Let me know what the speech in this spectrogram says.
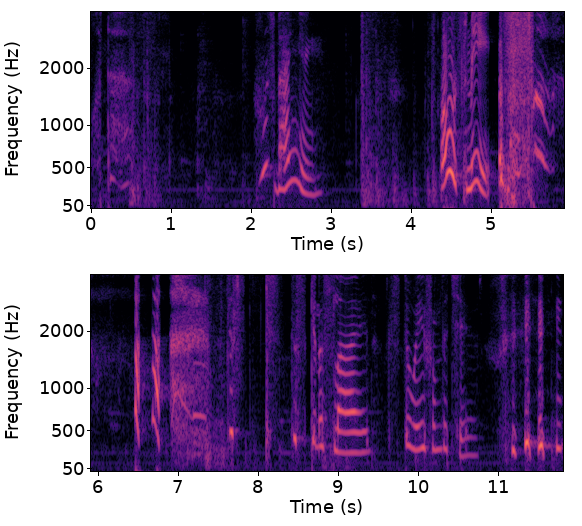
What the hell? Who's banging? Oh, it's me. just, just, just gonna slide, just away from the chair.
